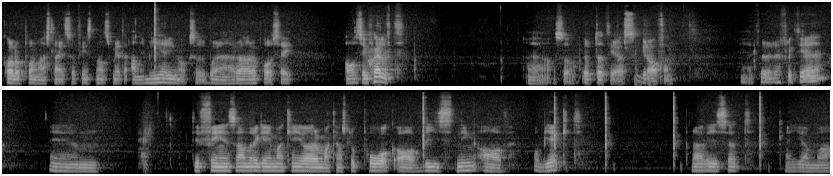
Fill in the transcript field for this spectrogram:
kollar på de här slides så finns det något som heter animering också. Då börjar den röra på sig av sig självt Eh, och så uppdateras grafen eh, för att reflektera det. Ehm, det finns andra grejer man kan göra. Man kan slå på och av visning av objekt. På det här viset. Man kan gömma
